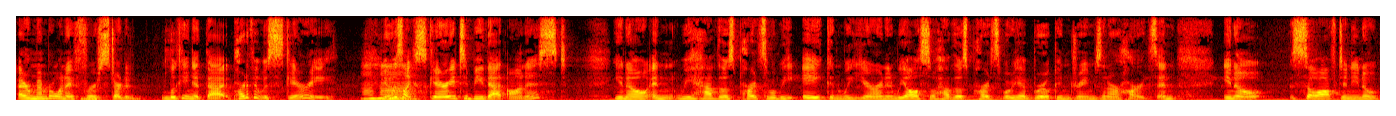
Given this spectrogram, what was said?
I remember when I mm. first started looking at that, part of it was scary. It was mm-hmm. like scary to be that honest, you know, and we have those parts where we ache and we yearn, and we also have those parts where we have broken dreams in our hearts. And, you know, so often, you know,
